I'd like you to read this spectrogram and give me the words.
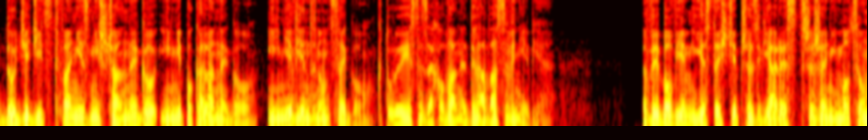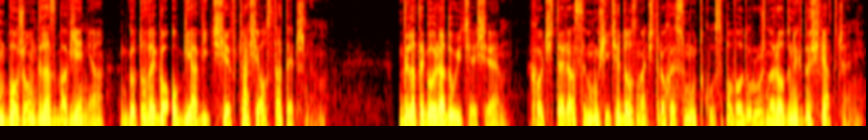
do dziedzictwa niezniszczalnego i niepokalanego i niewiędnącego, które jest zachowane dla was w niebie. Wy bowiem jesteście przez wiarę strzeżeni mocą Bożą dla zbawienia, gotowego objawić się w czasie ostatecznym. Dlatego radujcie się, choć teraz musicie doznać trochę smutku z powodu różnorodnych doświadczeń.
